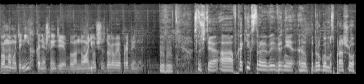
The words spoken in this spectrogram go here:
по-моему, это не их, конечно, идея была, но они очень здорово ее продвинули. Угу. Слушайте, а в каких странах, вернее, э, по-другому спрошу,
